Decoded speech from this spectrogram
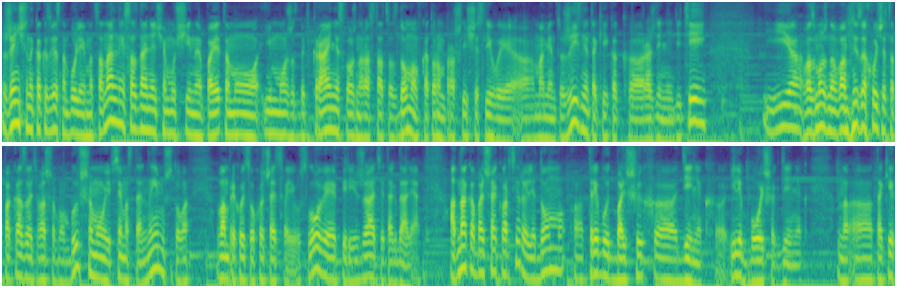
Женщины, как известно, более эмоциональные создания, чем мужчины, поэтому им может быть крайне сложно расстаться с домом, в котором прошли счастливые моменты жизни, такие как рождение детей, и, возможно, вам не захочется показывать вашему бывшему и всем остальным, что вам приходится ухудшать свои условия, переезжать и так далее. Однако большая квартира или дом э, требует больших э, денег э, или больших денег таких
